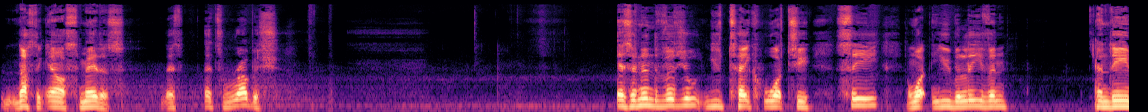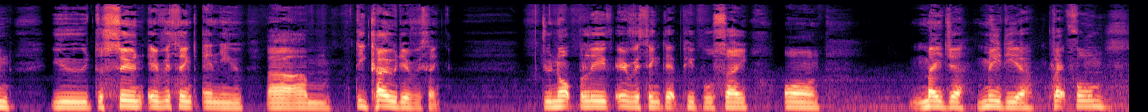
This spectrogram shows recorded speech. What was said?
nothing else matters. That's that's rubbish. As an individual, you take what you see and what you believe in, and then you discern everything and you um, decode everything. Do not believe everything that people say on major media platforms,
